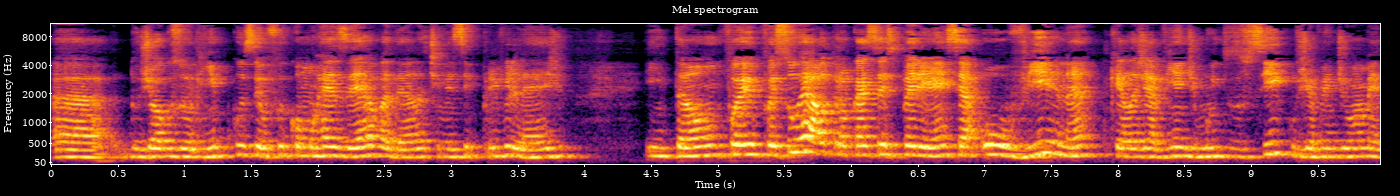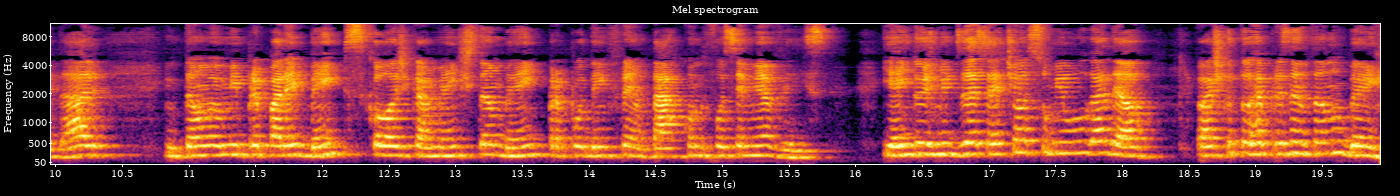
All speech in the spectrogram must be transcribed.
uh, dos Jogos Olímpicos, eu fui como reserva dela, tive esse privilégio. Então foi, foi surreal trocar essa experiência, ouvir, né? Porque ela já vinha de muitos ciclos, já vinha de uma medalha então eu me preparei bem psicologicamente também para poder enfrentar quando fosse a minha vez. E aí em 2017 eu assumi o lugar dela. Eu acho que eu estou representando bem.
